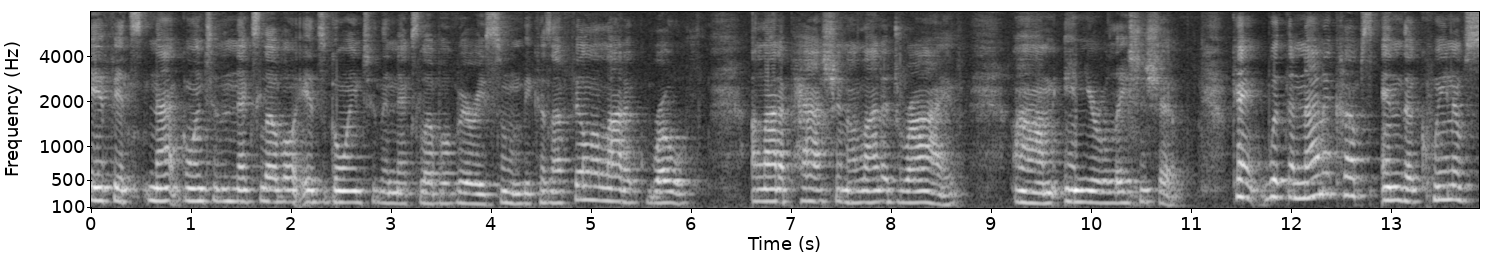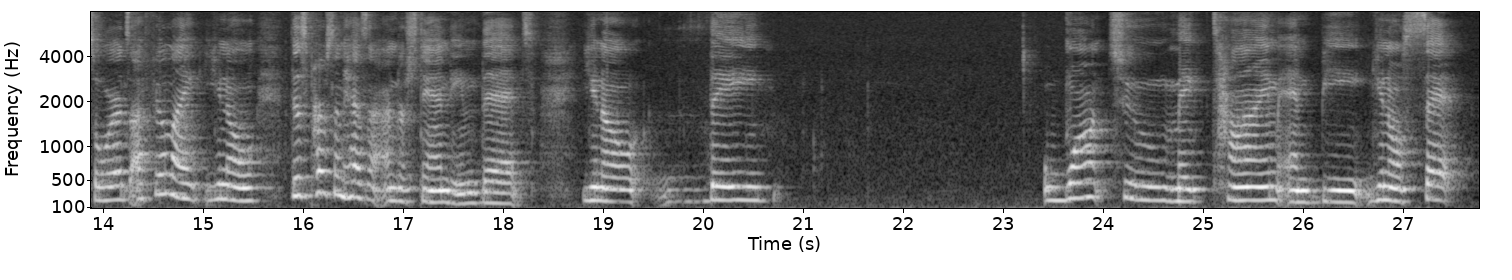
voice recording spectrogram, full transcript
If it's not going to the next level, it's going to the next level very soon because I feel a lot of growth, a lot of passion, a lot of drive um, in your relationship. Okay, with the Nine of Cups and the Queen of Swords, I feel like, you know, this person has an understanding that, you know, they want to make time and be, you know, set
